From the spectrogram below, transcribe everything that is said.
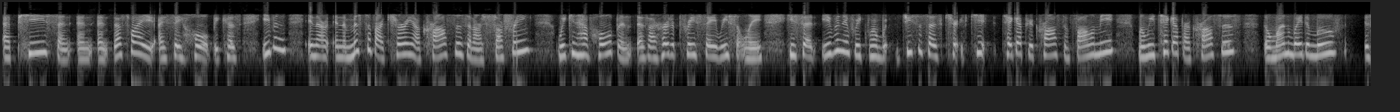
at peace and, and, and that's why I say hope because even in our in the midst of our carrying our crosses and our suffering, we can have hope and as I heard a priest say recently, he said even if we when Jesus says take up your cross and follow me, when we take up our crosses, the one way to move is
